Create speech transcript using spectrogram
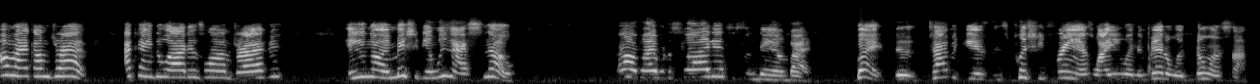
I'm like, I'm driving. I can't do all this while I'm driving. And you know, in Michigan, we got snow. I was able to slide into some damn body. But the topic is these pushy friends while you in the middle of doing something.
